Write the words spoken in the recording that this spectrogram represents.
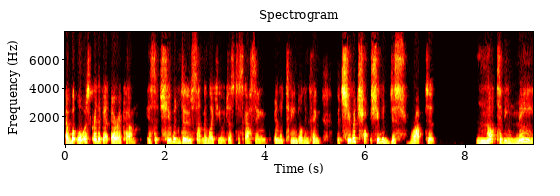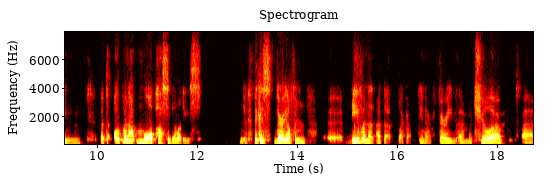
And but what was great about Erica is that she would do something like you were just discussing in the team building thing, but she would try, she would disrupt it, not to be mean, but to open up more possibilities. Because very often even at, the, like a you know very uh, mature uh,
